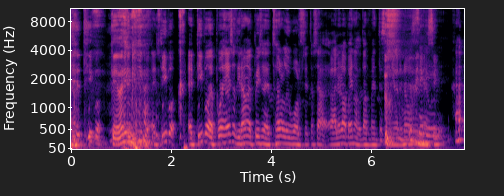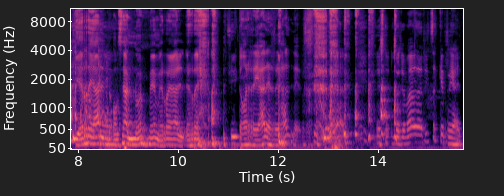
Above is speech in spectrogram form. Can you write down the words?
el tipo, Que el tipo, el tipo, el tipo después de eso tiramos el piso de totally worth it. O sea, valió la pena totalmente, señores. No Sí. así. Y es real. O sea, no es meme, es real. Es real. Sí, no, es real, es real. Es real. Lo que más da risa es que es real.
